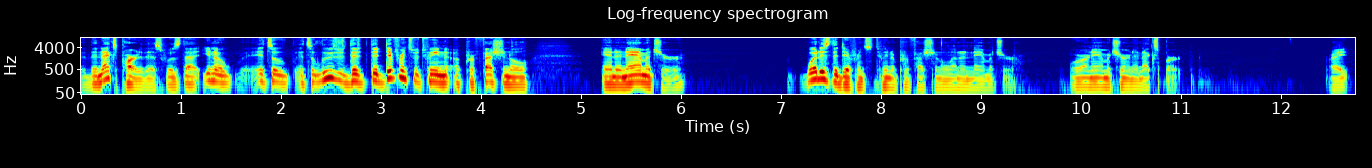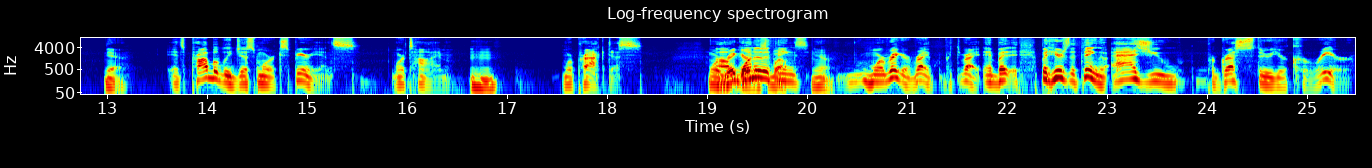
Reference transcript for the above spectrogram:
the next part of this was that you know it's a it's a loser. The, the difference between a professional and an amateur. What is the difference between a professional and an amateur, or an amateur and an expert? Right. yeah. It's probably just more experience, more time, Mhm. more practice. More Uh, rigor one of as the well. things, Yeah. more rigor, right, right. But but here's the thing, though: as you progress through your career,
